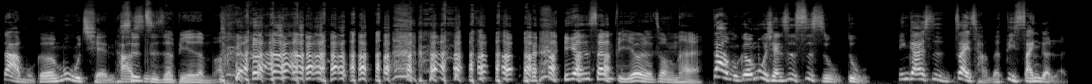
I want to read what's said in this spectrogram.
大拇哥目前他是，是指着别人吧？应该是三比二的状态。大拇哥目前是四十五度，应该是在场的第三个人。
